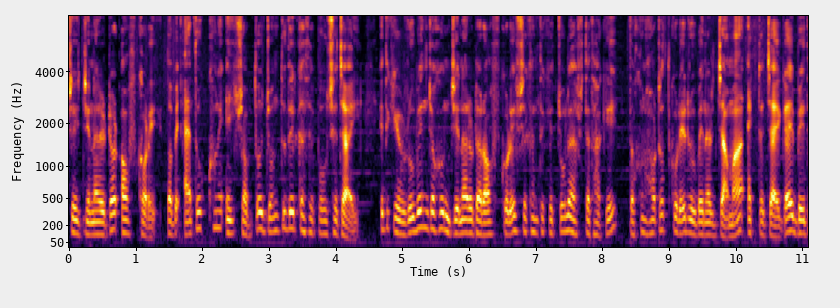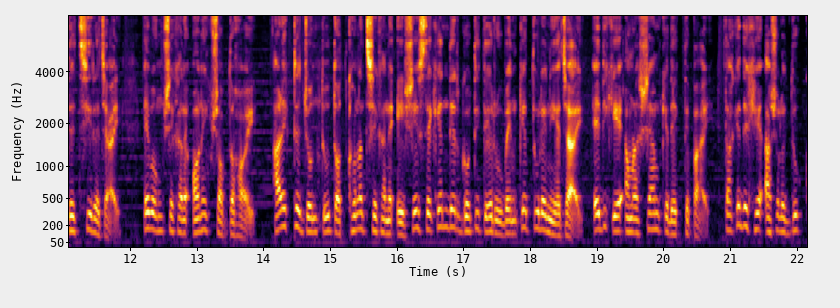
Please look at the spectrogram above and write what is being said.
সেই জেনারেটর অফ করে, তবে এতক্ষণে এই শব্দ জন্তুদের কাছে পৌঁছে যায়। এদিকে রুবেন যখন জেনারেটর অফ করে সেখান থেকে চলে আসতে থাকে, তখন হঠাৎ করে রুবেনের জামা একটা জায়গায় বেঁধে ছিঁড়ে যায়। এবং সেখানে অনেক শব্দ হয়। আরেকটা জন্তু তৎক্ষণাৎ সেখানে এসে সেকেন্ডের গতিতে রুবেনকে তুলে নিয়ে যায়। এদিকে আমরা শ্যামকে দেখতে পাই। তাকে দেখে আসলে দুঃখ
